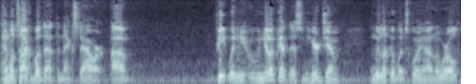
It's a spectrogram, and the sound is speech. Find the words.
and we'll talk about that the next hour. Uh, Pete, when you when you look at this and you hear Jim, and we look at what's going on in the world,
